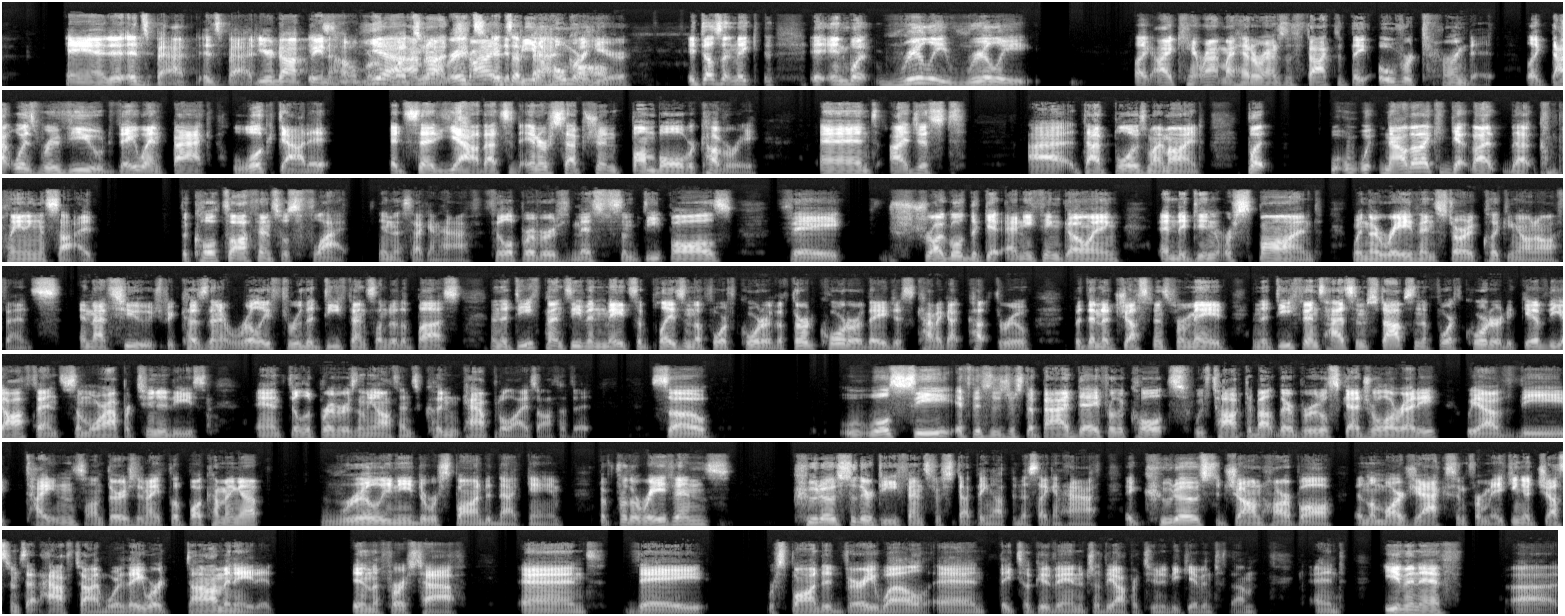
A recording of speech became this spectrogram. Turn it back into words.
and it, it's bad. It's bad. You're not being a homer. Yeah, whatsoever. I'm not trying it's, to it's be a, a homer call. here. It doesn't make. And what really, really, like I can't wrap my head around is the fact that they overturned it. Like that was reviewed. They went back, looked at it, and said, "Yeah, that's an interception, fumble, recovery." And I just uh, that blows my mind. But w- w- now that I can get that that complaining aside, the Colts offense was flat in the second half. Philip Rivers missed some deep balls. They struggled to get anything going, and they didn't respond when the Ravens started clicking on offense. And that's huge because then it really threw the defense under the bus. And the defense even made some plays in the fourth quarter. The third quarter, they just kind of got cut through, but then adjustments were made. And the defense had some stops in the fourth quarter to give the offense some more opportunities. And Philip Rivers and the offense couldn't capitalize off of it. So we'll see if this is just a bad day for the Colts. We've talked about their brutal schedule already. We have the Titans on Thursday night football coming up. Really need to respond in that game. But for the Ravens, kudos to their defense for stepping up in the second half. And kudos to John Harbaugh and Lamar Jackson for making adjustments at halftime where they were dominated in the first half. And they responded very well and they took advantage of the opportunity given to them. And even if uh,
